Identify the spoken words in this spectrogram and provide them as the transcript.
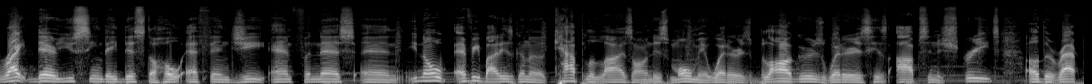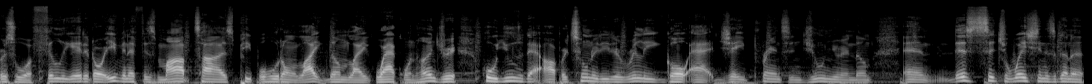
Right there you seen they diss the whole FNG and finesse and you know everybody's gonna capitalize on this moment whether it's bloggers whether it's his ops in the streets other rappers who are affiliated or even if it's mob ties people who don't like them like Wack 100 who use that opportunity to really go at J. Prince and Junior and them. And this situation is gonna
